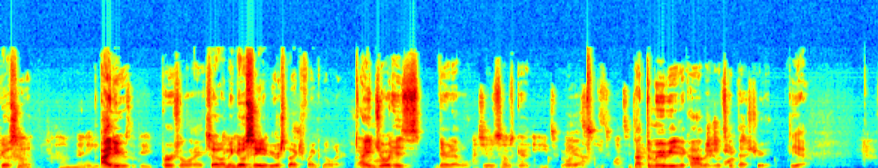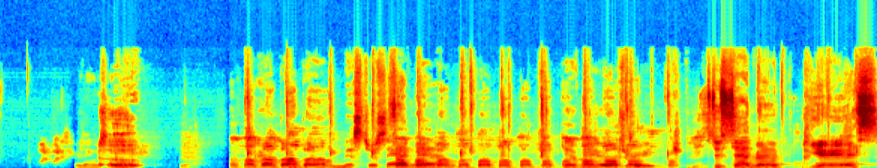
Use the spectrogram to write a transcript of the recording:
go see it. How many I do. personally, So I mean, go see it if you respect Frank Miller. I enjoyed his Daredevil. I It was, it was good. he eats Yeah. once, he eats once a Not the movie, the comic. Let's get that straight. Everything was so yeah. Bum bum bum bum bum, Mr. Sandman. bum bum bum bum bum Give me a drink. Mr. Sandman. Yes.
